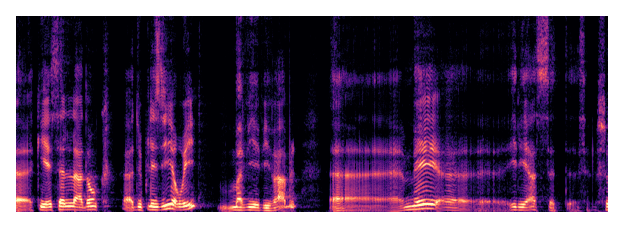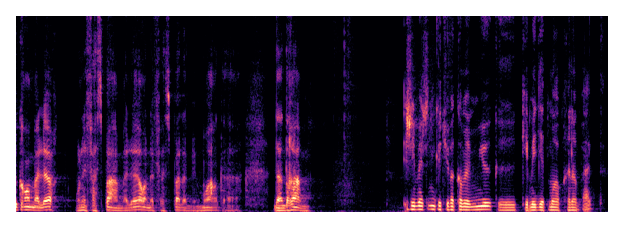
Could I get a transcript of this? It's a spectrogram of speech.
euh, qui est celle-là. Donc, euh, du plaisir, oui, ma vie est vivable, euh, mais euh, il y a cette, ce grand malheur. On n'efface pas un malheur, on n'efface pas la mémoire d'un drame. J'imagine que tu vas quand même mieux qu'immédiatement après l'impact.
